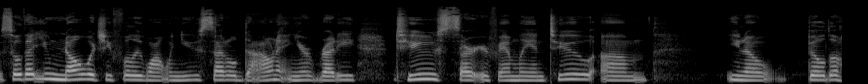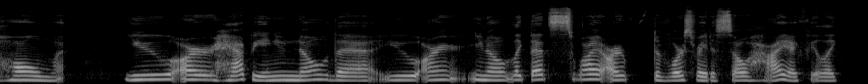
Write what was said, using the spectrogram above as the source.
so that you know what you fully want when you settle down and you're ready to start your family and to um you know build a home. You are happy and you know that you aren't you know like that's why our divorce rate is so high i feel like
